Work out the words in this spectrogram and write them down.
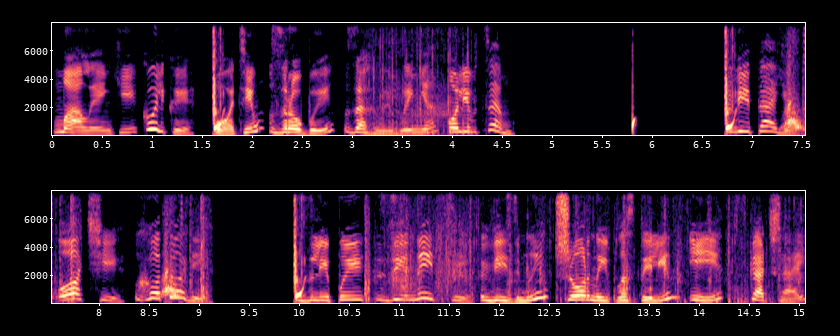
маленькі кульки. Потім зроби заглиблення олівцем. Вітаю! Очі готові! Зліпи зіниці. Візьми чорний пластилін і скачай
